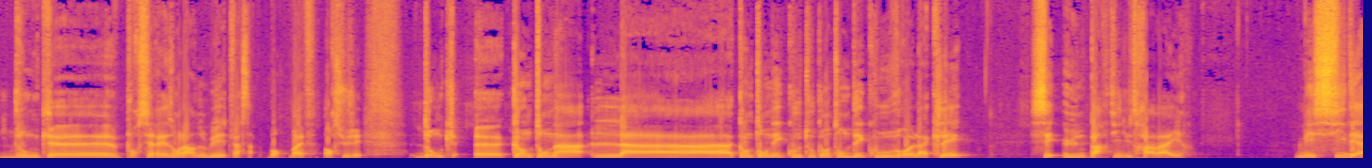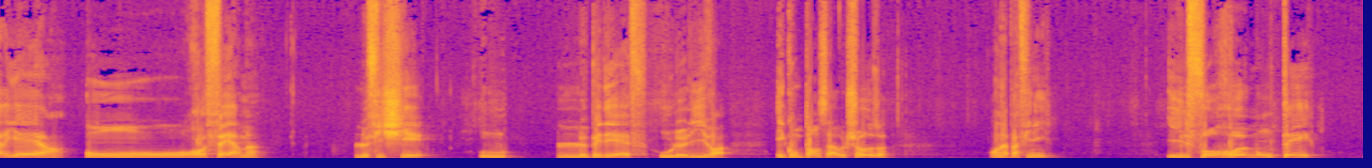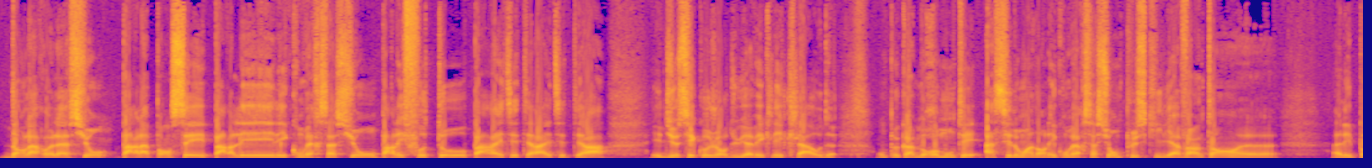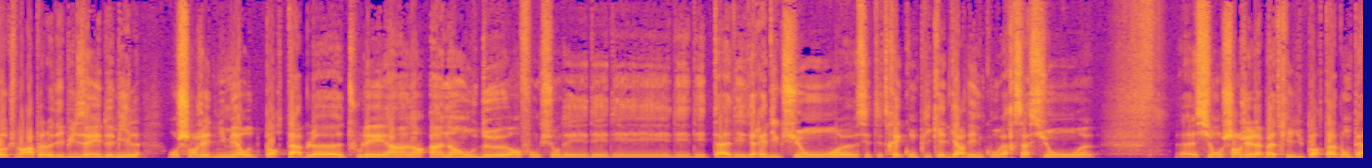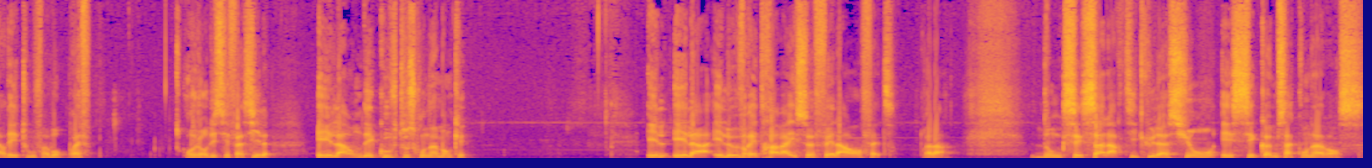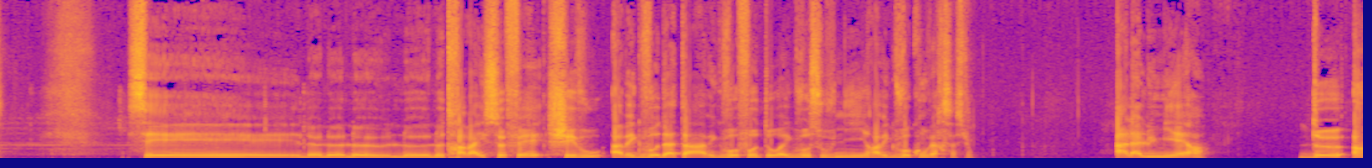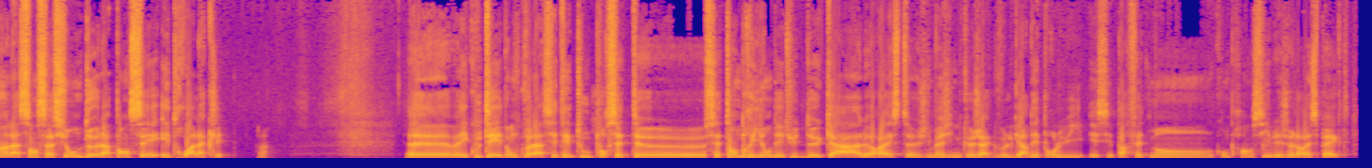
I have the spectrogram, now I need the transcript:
Donc, euh, pour ces raisons-là, on est obligé de faire ça. Bon, bref, hors sujet. Donc, euh, quand on a la, quand on écoute ou quand on découvre la clé, c'est une partie du travail. Mais si derrière on referme le fichier ou le PDF ou le livre et qu'on pense à autre chose, on n'a pas fini. Il faut remonter dans la relation par la pensée, par les, conversations, par les photos, par etc. etc. Et Dieu sait qu'aujourd'hui, avec les clouds, on peut quand même remonter assez loin dans les conversations, plus qu'il y a 20 ans. Euh, à l'époque, je me rappelle, au début des années 2000, on changeait de numéro de portable euh, tous les un an, ou deux en fonction des, des, des, des, des, des, réductions. Euh, C'était très compliqué de garder une conversation. Euh, si on changeait la batterie du portable, on perdait tout. Enfin bon, bref. Aujourd'hui, c'est facile. Et là, on découvre tout ce qu'on a manqué. Et, et, là, et le vrai travail se fait là, en fait. Voilà. Donc c'est ça l'articulation, et c'est comme ça qu'on avance c'est le, le, le, travail se fait chez vous avec vos datas, avec vos photos, avec vos souvenirs, avec vos conversations. À la lumière de 1 la sensation, 2 la pensée et 3 la clé. Euh, bah écoutez, donc voilà, c'était tout pour cette, euh, cet embryon d'étude de cas. Le reste, j'imagine que Jacques veut le garder pour lui et c'est parfaitement compréhensible et je le respecte.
